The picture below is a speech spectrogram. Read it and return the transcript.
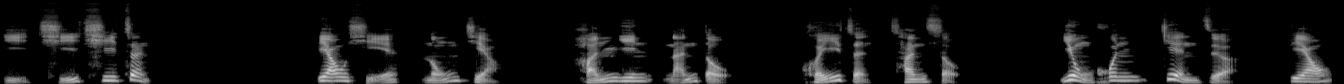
以其七正，标斜。龙角横阴南斗魁枕参首，用昏见者标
